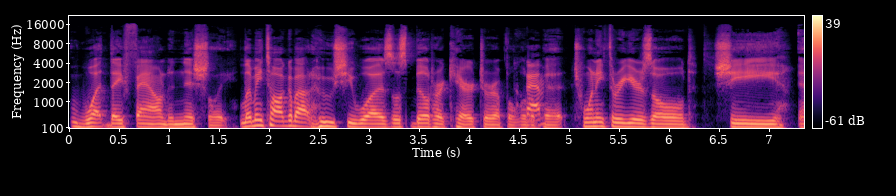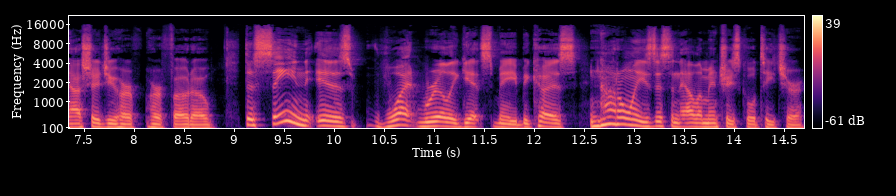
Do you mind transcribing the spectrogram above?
what they found initially. Let me talk about who she was. Let's build her character up a little Okay. bit. 23 years old. She, I showed you her, her photo. The scene is what really gets me because not only is this an elementary school teacher,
